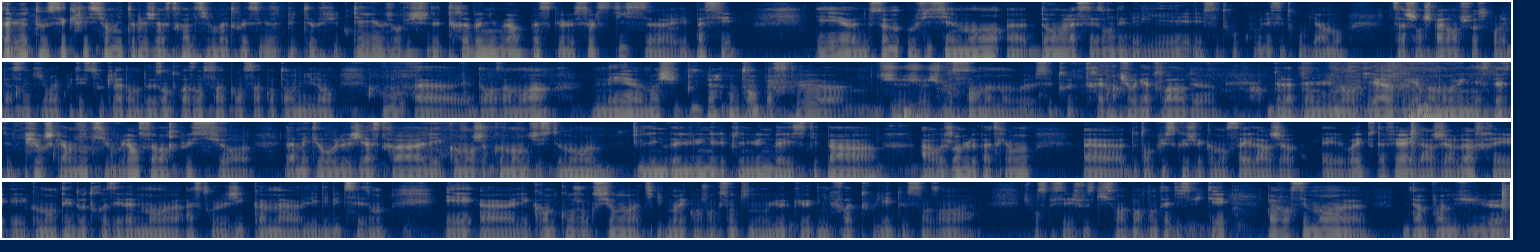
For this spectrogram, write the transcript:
Salut à tous, c'est Christian Mythologie Astrale. Si vous m'avez trouvé, c'est que vous êtes plutôt futé. Aujourd'hui, je suis de très bonne humeur parce que le solstice euh, est passé. Et euh, nous sommes officiellement euh, dans la saison des béliers. Et c'est trop cool et c'est trop bien. Bon, ça change pas grand chose pour les personnes qui vont écouter ce truc-là dans 2 ans, 3 ans, 5 ans, 50 ans, 1000 ans ou dans un mois. Mais moi, je suis hyper content parce que je, je, le sens maintenant. ce truc très purgatoire de de la pleine lune en vierge, où il y a vraiment eu une espèce de purge karmique. Si vous voulez en savoir plus sur euh, la météorologie astrale et comment je commande justement euh, les nouvelles lunes et les pleines lunes, bah, n'hésitez pas à, rejoindre le Patreon. Euh, d'autant plus que je vais commencer à élargir, tout à fait, à élargir l'offre et, commenter d'autres événements astrologiques comme les débuts de saison et les grandes conjonctions, typiquement les conjonctions qui n'ont lieu qu'une fois tous les 200 ans je pense que c'est des choses qui sont importantes à discuter. Pas forcément euh, d'un point de vue euh,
